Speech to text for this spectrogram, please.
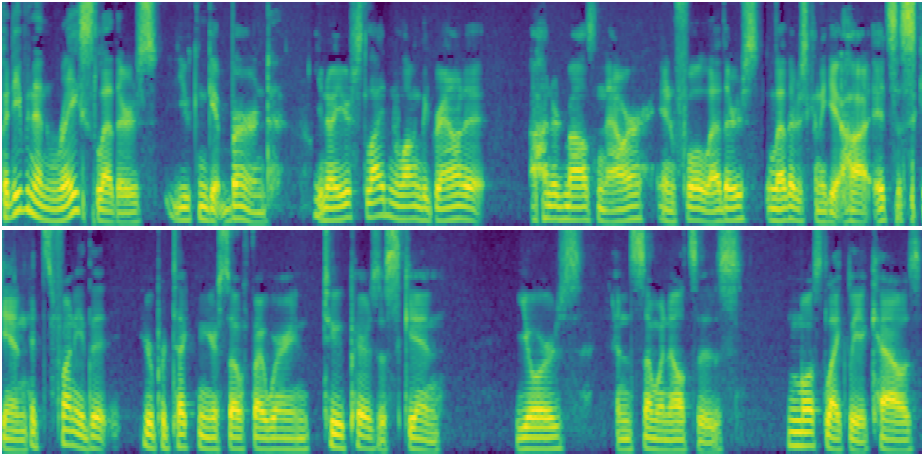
But even in race leathers, you can get burned. You know, you're sliding along the ground at 100 miles an hour in full leathers. Leather's going to get hot. It's a skin. It's funny that you're protecting yourself by wearing two pairs of skin yours and someone else's, most likely a cow's.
